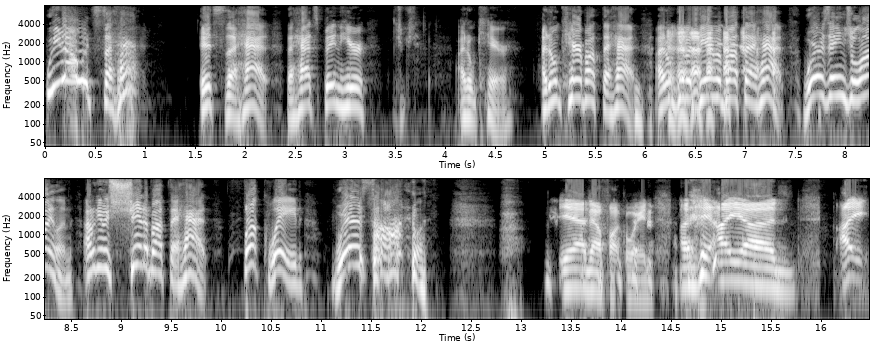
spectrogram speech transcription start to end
We know it's the hat. It's the hat. The hat's been here. I don't care. I don't care about the hat. I don't give a damn about the hat. Where's Angel Island? I don't give a shit about the hat. Fuck Wade. Where's the island? Yeah, no, fuck Wade. I, I, uh, I,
